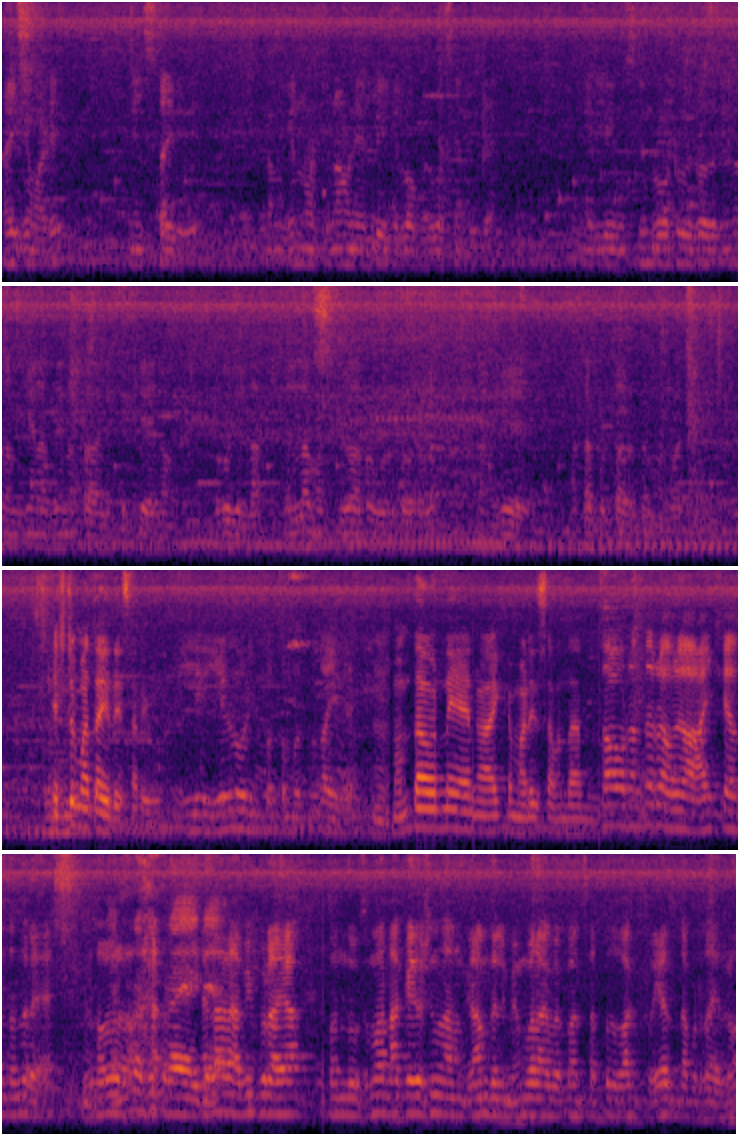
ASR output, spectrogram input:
ಆಯ್ಕೆ ಮಾಡಿ ನಿಲ್ಲಿಸ್ತಾ ಇದ್ದೀವಿ. ನಮಗೇನು ಚುನಾವಣೆಯಲ್ಲಿ ಗೆಲ್ಲುವ ಭರವಸೆ ಇದೆ ಇಲ್ಲಿ ಮುಸ್ಲಿಂ ರೋಟು ಇರೋದರಿಂದ ನಮಗೇನು ಅದೇನೋ ಲೆಕ್ಕಕ್ಕೆ ಏನೋ ಬರೋದಿಲ್ಲ. ಎಲ್ಲ ಮತದಾರರು ಉಳಿದವರೆಲ್ಲ ನಮಗೆ ಮತ ಕೊಡ್ತಾರೆ ಅಂತ ನಮ್ಮ ಎಷ್ಟು ಮತ ಇದೆ ಸರ್ ಇವು? ಇಲ್ಲಿ ಏಳ್ನೂರ ಇಪ್ಪತ್ತೊಂಬತ್ತು ಮತ ಇದೆ. ಮಮತಾ ಅವ್ರನ್ನೇ ಆಯ್ಕೆ ಮಾಡಿದ ಸಂಬಂಧ ಅವ್ರ ನಂತರ ಅವರ ಆಯ್ಕೆ ಅಂತಂದ್ರೆ ಅವ್ರ ಎಲ್ಲರ ಅಭಿಪ್ರಾಯ ಒಂದು ಸುಮಾರು ನಾಲ್ಕೈದು ವರ್ಷದಿಂದ ನಾನು ಗ್ರಾಮದಲ್ಲಿ ಮೆಂಬರ್ ಆಗಬೇಕು ಅಂತ ಸತತವಾಗಿ ಪ್ರಯತ್ನ ಪಡ್ತಾ ಇದ್ರು.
